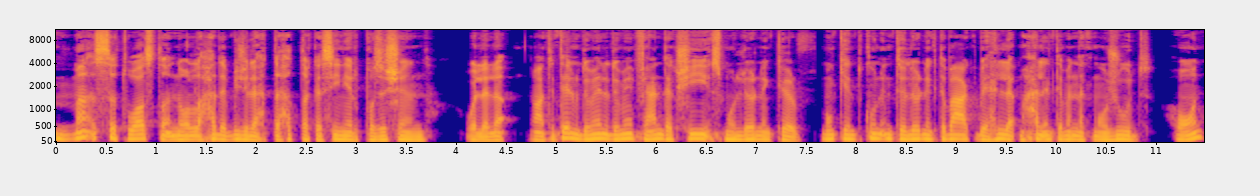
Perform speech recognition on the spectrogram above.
ما قصة واسطة إنه والله حدا بيجي لحتى يحطك ك senior position ولا لأ؟ عم تنتقل من domain ل domain في عندك شيء اسمه ال learning curve ممكن تكون أنت ال learning تبعك بهلأ محل أنت منك موجود هون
